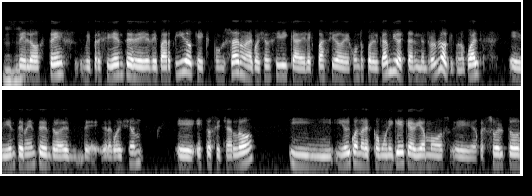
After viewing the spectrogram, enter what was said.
de los tres presidentes de, partido que expulsaron a la coalición cívica del espacio de Juntos por el Cambio están dentro del bloque, con lo cual, evidentemente, dentro de, la coalición eh, esto se charló. Y, hoy cuando les comuniqué que habíamos eh, resuelto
